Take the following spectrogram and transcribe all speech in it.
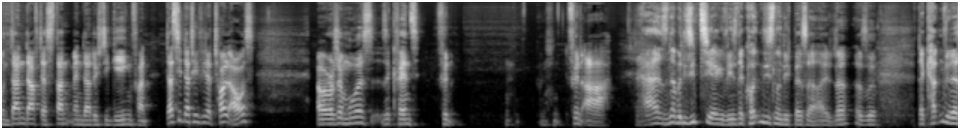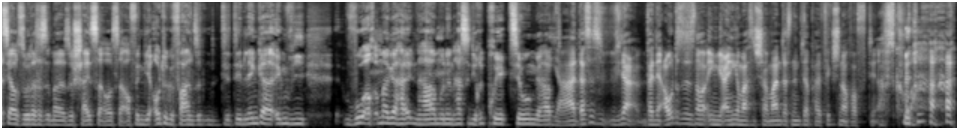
Und dann darf der Stuntman da durch die Gegend fahren. Das sieht natürlich wieder toll aus. Aber Roger Moores Sequenz für für ein A. Ja, das sind aber die 70er gewesen, da konnten die es noch nicht besser halt, ne? Also, da kannten wir das ja auch so, dass es immer so scheiße aussah. Auch wenn die Auto gefahren sind, den Lenker irgendwie wo auch immer gehalten haben und dann hast du die Rückprojektion gehabt. Ja, das ist wieder, bei den Autos ist es noch irgendwie einigermaßen charmant. Das nimmt ja Pulp Fiction auch auf den, aufs Score an.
